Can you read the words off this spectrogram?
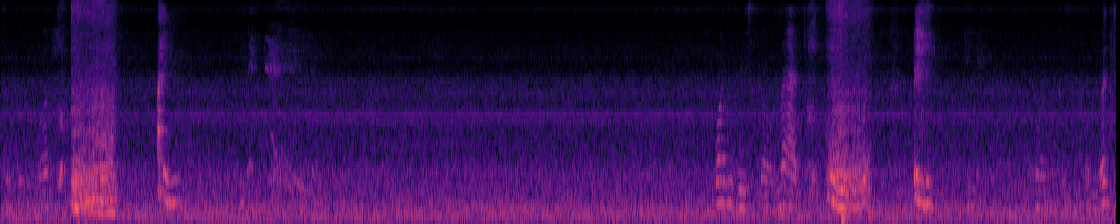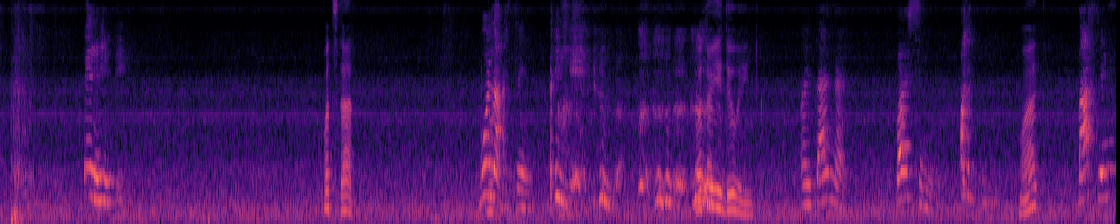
Want to be so mad. What's that? We're not saying. What are you doing? I'm done. Bossing. What? Bossing.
